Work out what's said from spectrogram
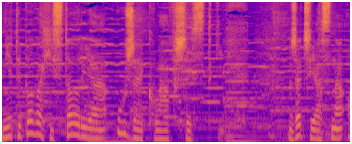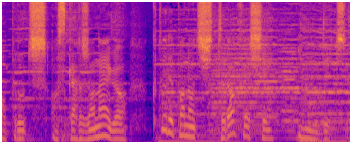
Nietypowa historia urzekła wszystkich. Rzecz jasna oprócz oskarżonego, który ponoć trochę się indyczył.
